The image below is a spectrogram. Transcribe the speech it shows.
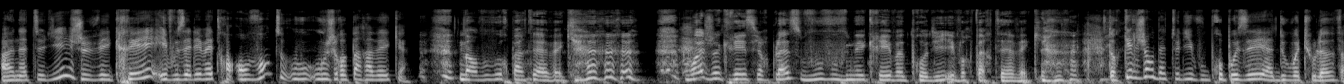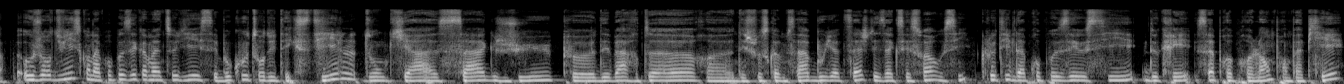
à un atelier, je vais créer et vous allez mettre en vente ou, ou je repars avec? Non, vous vous repartez avec. moi, je crée sur place. Vous, vous venez créer votre produit et vous repartez avec. Donc, quel genre d'atelier vous proposez à Do What You Love? Aujourd'hui, ce qu'on a proposé comme atelier, c'est beaucoup autour du textile. Donc, il y a sacs, jupes, euh, débardeurs, euh, des choses comme ça, bouillotte sèche, des accessoires aussi. Clotilde a proposé aussi de créer sa propre lampe en papier.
